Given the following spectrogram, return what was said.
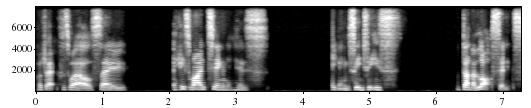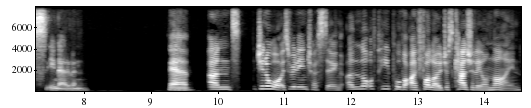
projects as well. So his writing, his you know, he's he's done a lot since. You know, and yeah, And do you know what? It's really interesting. A lot of people that I follow just casually online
